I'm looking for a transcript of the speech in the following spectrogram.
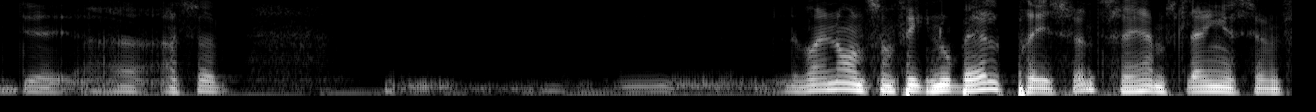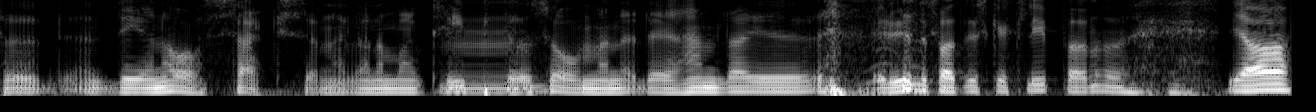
det, alltså det var någon som fick Nobelpris för inte så hemskt länge sedan för DNA-saxen eller när man klippte Mm. och så. Men det handlar ju... Är du inne på att vi ska klippa nu ja,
